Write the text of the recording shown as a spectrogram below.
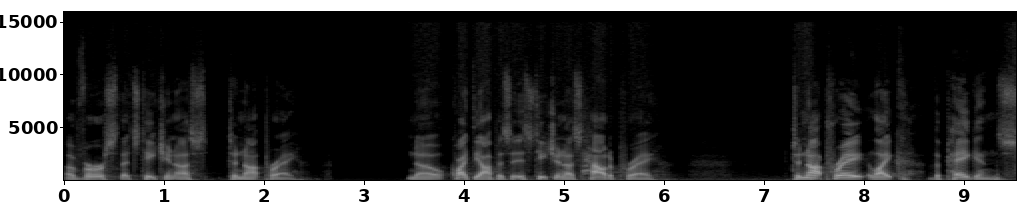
a verse that's teaching us to not pray. No, quite the opposite. It's teaching us how to pray. To not pray like the pagans,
